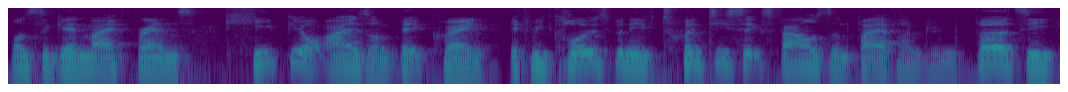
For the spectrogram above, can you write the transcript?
once again, my friends, keep your eyes on Bitcoin. If we close beneath 26,530,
